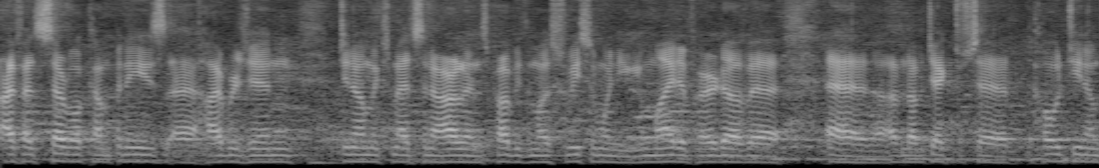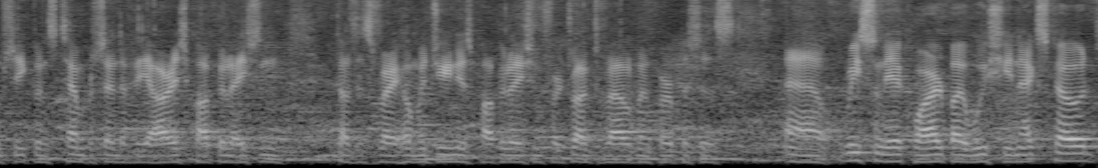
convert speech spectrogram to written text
I've had several companies, uh, Hibergen, Genomics Medicine Ireland is probably the most recent one you, you might have heard of, uh, uh, an objective to whole genome sequence 10% of the Irish population because it's a very homogeneous population for drug development purposes. Uh, recently acquired by WuXi Nextcode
